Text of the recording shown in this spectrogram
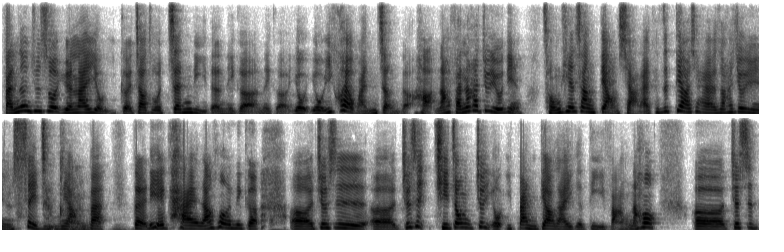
反正就是说，原来有一个叫做真理的那个那个有有一块完整的哈，然后反正它就有点从天上掉下来，可是掉下来的时候，它就有点碎成两半，对，裂开，然后那个呃，就是呃，就是其中就有一半掉在一个地方，然后呃，就是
